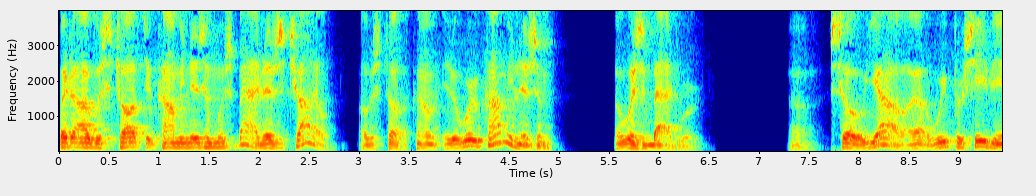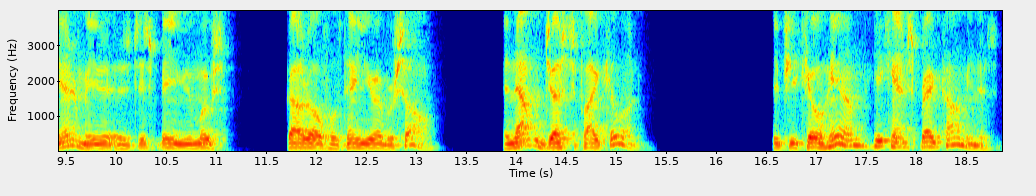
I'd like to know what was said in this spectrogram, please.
But I was taught that communism was bad as a child. I was taught com- the word communism was a bad word. Uh, so, yeah, uh, we perceive the enemy as just being the most god awful thing you ever saw. And that would justify killing him. If you kill him, he can't spread communism.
